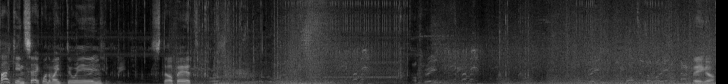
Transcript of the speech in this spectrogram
Fucking sake, what am I doing? Stop it. Upgrade complete. Upgrade. Forces are under attack. There you go.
